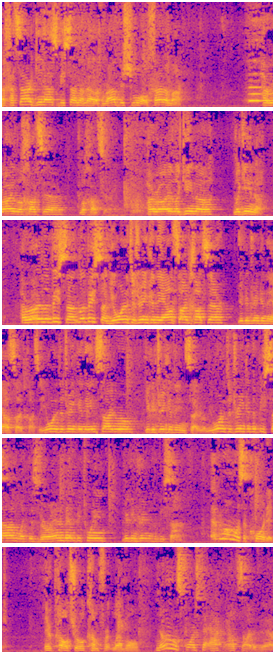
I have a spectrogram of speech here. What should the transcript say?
Bachatzar, ginas, bisan hamelach. Rab Bishmuel, Chanamar. Harai l'chatzer l'chatzer. Harai Lagina, Lagina. Harai Labisan, Labisan. You wanted to drink in the outside chatzar? You can drink in the outside chatzar. You wanted to drink in the inside room? You can drink in the inside room. You wanted to drink in the bisan, like this veranda in between? You can drink in the bisan. Everyone was accorded their cultural comfort level. No one was forced to act outside of their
